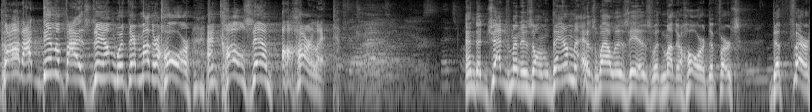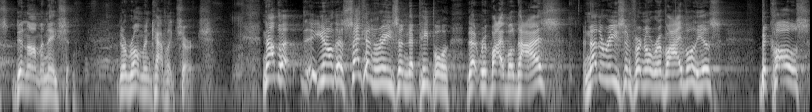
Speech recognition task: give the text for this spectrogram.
God identifies them with their mother whore and calls them a harlot. And the judgment is on them as well as is with Mother Whore, the first, the first denomination, the Roman Catholic Church. Now, the, you know, the second reason that people, that revival dies, another reason for no revival is because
